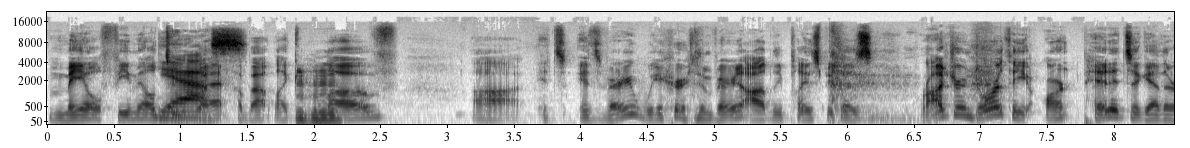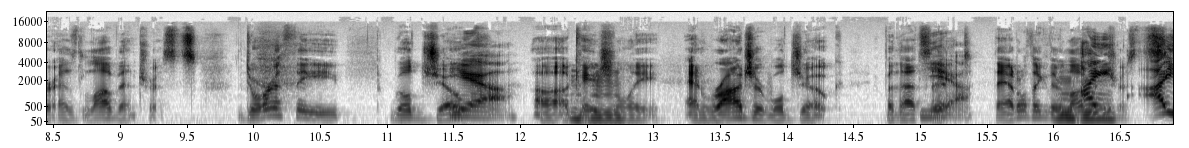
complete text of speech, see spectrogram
male female Yes. duet about like Mm-hmm. love. Uh, it's it's very weird and very oddly placed because Roger and Dorothy aren't pitted together as love interests. Dorothy will joke Yeah. uh, Mm-hmm. occasionally, and Roger will joke, but that's Yeah. it. They, I don't think they're love I, interests. I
